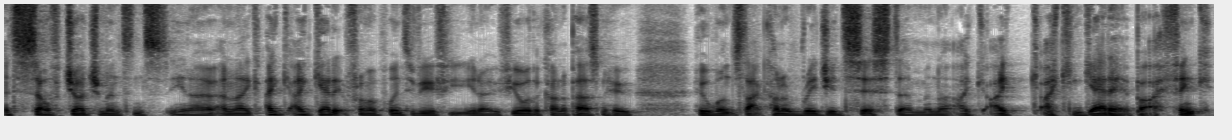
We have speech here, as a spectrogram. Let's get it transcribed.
It's self judgment and you know and like I, I get it from a point of view if you, you know if you're the kind of person who who wants that kind of rigid system and I, I I can get it but I think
